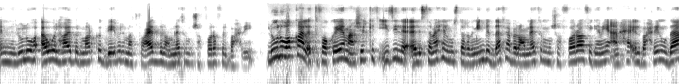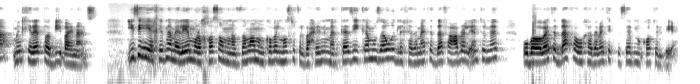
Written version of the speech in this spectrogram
إن لولو أول هايبر ماركت بيقبل المدفوعات بالعملات المشفرة في البحرين. لولو وقع الاتفاقية مع شركة إيزي للسماح للمستخدمين بالدفع بالعملات المشفرة في جميع أنحاء البحرين وده من خلال تطبيق باينانس. إيزي هي خدمة مالية مرخصة ومنظمة من قبل مصرف البحرين المركزي كمزود لخدمات الدفع عبر الإنترنت وبوابات الدفع وخدمات اكتساب نقاط البيع.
